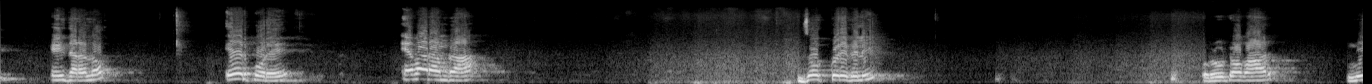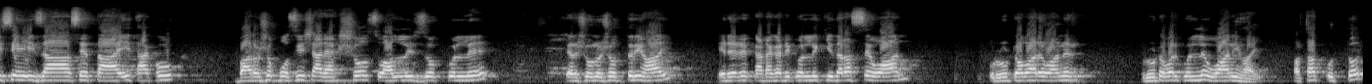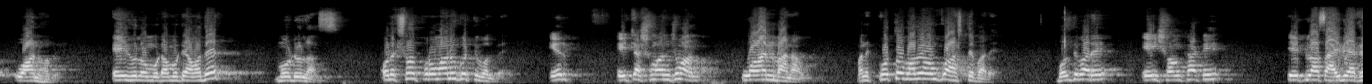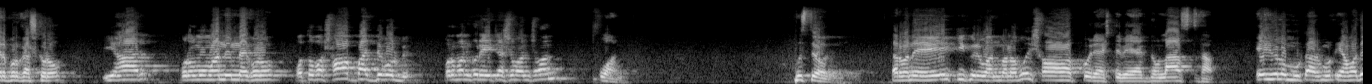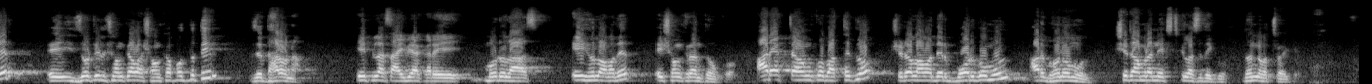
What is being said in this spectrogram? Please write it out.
এই দাঁড়াল। এরপরে এবার আমরা যোগ করে ফেলি। রুট ওভার নিচে এই যা আছে তাই থাকুক। বারোশো পঁচিশ আর একশো চুয়াল্লিশ যোগ করলে তেরোশো উনসত্তরই হয়। এটার কাটাকাটি করলে কি দাঁড়াচ্ছে? ওয়ান। রুট ওভার ওয়ানের, রুট ওভার করলে ওয়ানই হয়। অর্থাৎ উত্তর ওয়ান হবে। এই হলো মোটামুটি আমাদের মডুলাস অনেক সময় প্রমাণও করতে বলবে। এর, এইটা সমান সমান ওয়ান বানাও। মানে কতভাবে অঙ্ক আসতে পারে? বলতে পারে এই সংখ্যাটি এ প্লাস আইবি আকারে প্রকাশ করো। ইহার প্রমাণ নির্ণয় করো। অথবা সব বাদ দিয়ে বলবে প্রমাণ করে এইটা সমান সমান ওয়ান বুঝতে হবে? তার মানে এই কি করে ওয়ান বানাবো? সব করে আসতে হবে, একদম লাস্ট ধাপ। এই হলো মোটামুটি আমাদের এই জটিল সংখ্যা বা সংখ্যা পদ্ধতির যে ধারণা। এ প্লাস আইবি আকারে মডুলাস এই হলো আমাদের এই সংক্রান্ত অঙ্ক। আর একটা অঙ্ক বাদ থাকল, সেটা হলো আমাদের বর্গমূল আর ঘনমূল। সেটা আমরা নেক্সট ক্লাসে দেখব। ধন্যবাদ সবাইকে।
